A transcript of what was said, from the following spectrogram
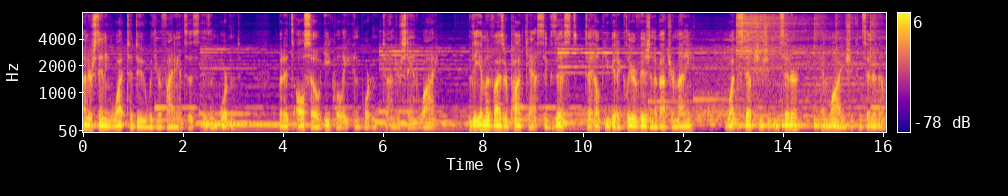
Understanding what to do with your finances is important, but it's also equally important to understand why. The M Advisor Podcast exists to help you get a clear vision about your money, what steps you should consider, and why you should consider them.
